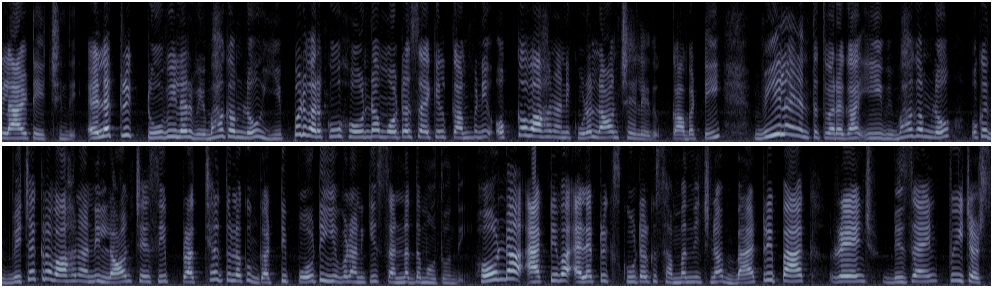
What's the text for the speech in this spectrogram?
క్లారిటీ ఇచ్చింది. ఎలక్ట్రిక్ టూ వీలర్ విభాగంలో ఇప్పటి వరకు హోండా మోటార్ సైకిల్ కంపెనీ ఒక్క వాహనాన్ని కూడా లాంచ్ చేయలేదు. కాబట్టి వీలైనంత త్వరగా ఈ విభాగంలో ఒక ద్విచక్ర వాహనాన్ని లాంచ్ చేసి ప్రత్యర్థులకు గట్టి పోటీ ఇవ్వడానికి సన్నద్ధమవుతోంది. హోండా యాక్టివా ఎలక్ట్రిక్ స్కూటర్కు సంబంధించిన battery pack range design features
